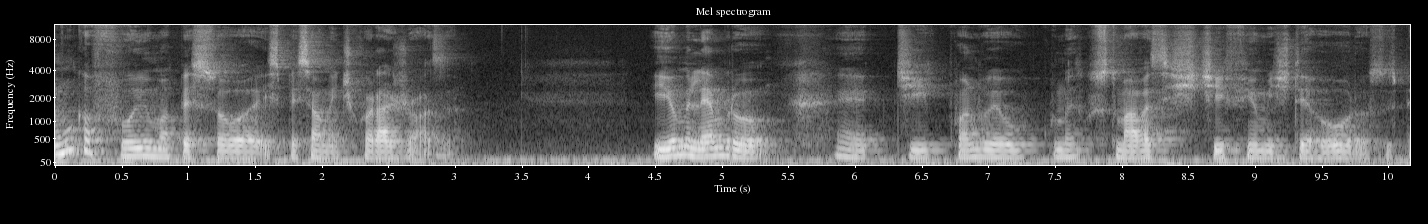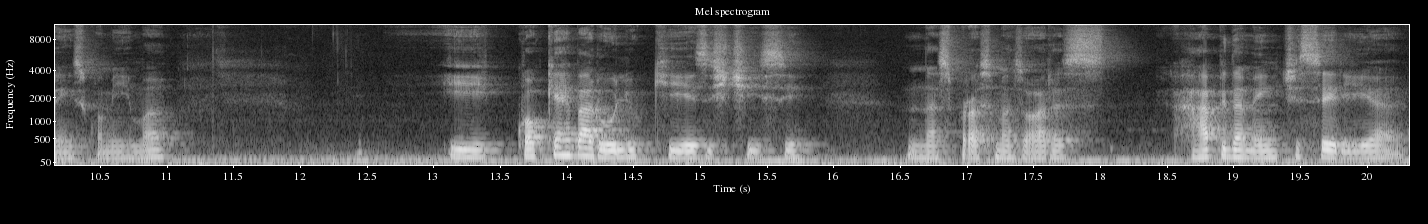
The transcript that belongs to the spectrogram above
Eu nunca fui uma pessoa especialmente corajosa. E eu me lembro é, de quando eu costumava assistir filmes de terror ou suspense com a minha irmã e qualquer barulho que existisse nas próximas horas rapidamente seria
